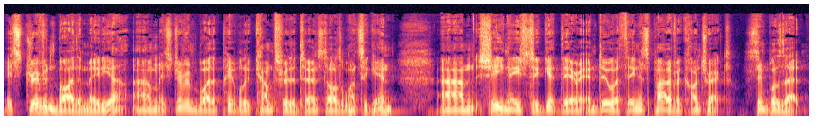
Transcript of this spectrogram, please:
it's driven by the media. Um, it's driven by the people who come through the turnstiles. Once again, um, she needs to get there and do a thing. It's part of a contract. Simple as that.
